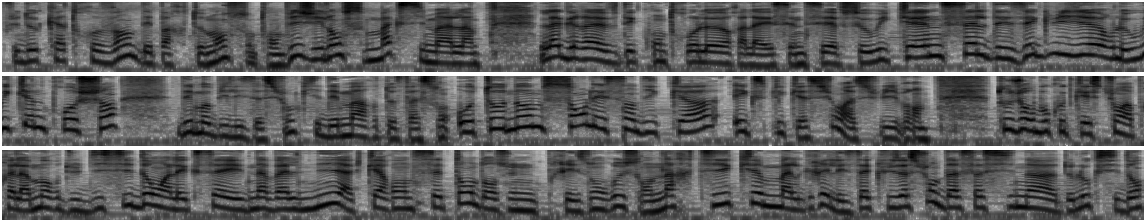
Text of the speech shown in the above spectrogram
Plus de 80 départements sont en vigilance maximale. La grève des contrôleurs à la SNCF ce week-end, celle des aiguilleurs le week-end prochain. Des mobilisations qui démarrent de façon autonome sans les syndicats. Explication à suivre. Toujours beaucoup de questions après la mort du dissident Alexei Navalny à 47 ans dans une prison russe en Arctique. Malgré les accusations d'assassinat de l'Occident,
